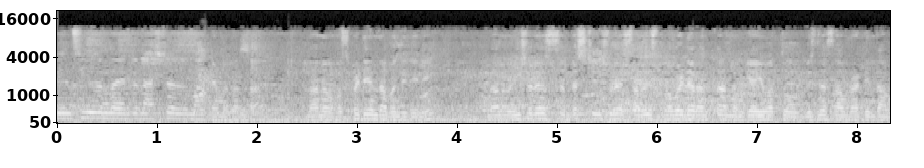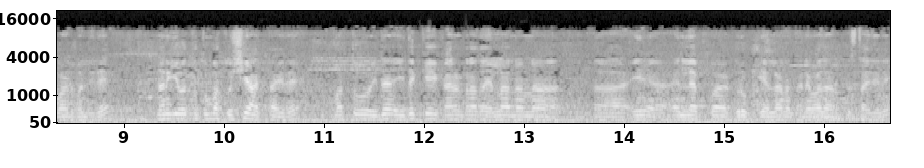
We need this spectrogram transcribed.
will see in the international market Ahmed ಅಂತ ನಾನು ಹೊಸಪೇಟೆಯಿಂದ ಬಂದಿದ್ದೀನಿ. ನಾನು insurance best insurance service provider ಅಂತ ನಮಗೆ ಇವತ್ತು ಬಿಸ್ನೆಸ್ ಸಾಮ್ರಾಟಿಂದ ಅವಾರ್ಡ್ ಬಂದಿದೆ. ನನಗೆ ಇವತ್ತು ತುಂಬ ಖುಷಿ ಆಗ್ತಾ ಇದೆ. ಮತ್ತು ಇದ ಇದಕ್ಕೆ ಕಾರಣರಾದ ಎಲ್ಲ ನನ್ನ ಎನ್ಲೆಪ್ ಗ್ರೂಪ್ಗೆ ಎಲ್ಲ ನಾನು ಧನ್ಯವಾದ ಅರ್ಪಿಸ್ತಾ ಇದ್ದೀನಿ.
